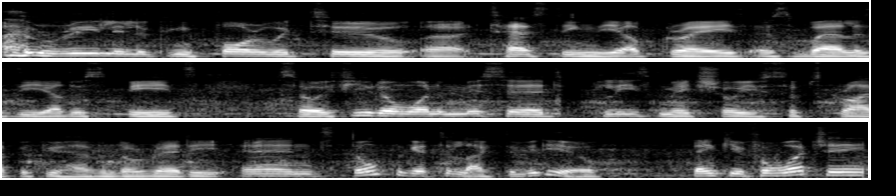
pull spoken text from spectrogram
I'm really looking forward to uh, testing the upgrades as well as the other speeds. So if you don't want to miss it, please make sure you subscribe if you haven't already and don't forget to like the video. Thank you for watching!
